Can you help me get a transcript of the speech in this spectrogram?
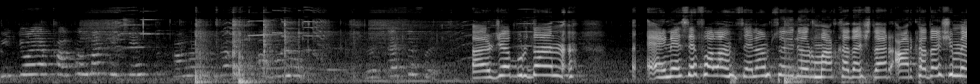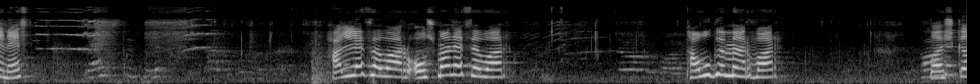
videoya katılmak için kanalımıza abone olun. 4'te 0. Ayrıca buradan Enes'e falan selam söylüyorum arkadaşlar. Arkadaşım Enes. 5 0. Halil Efe var, Osman Efe var. Tavuk Ömer var. Başka?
